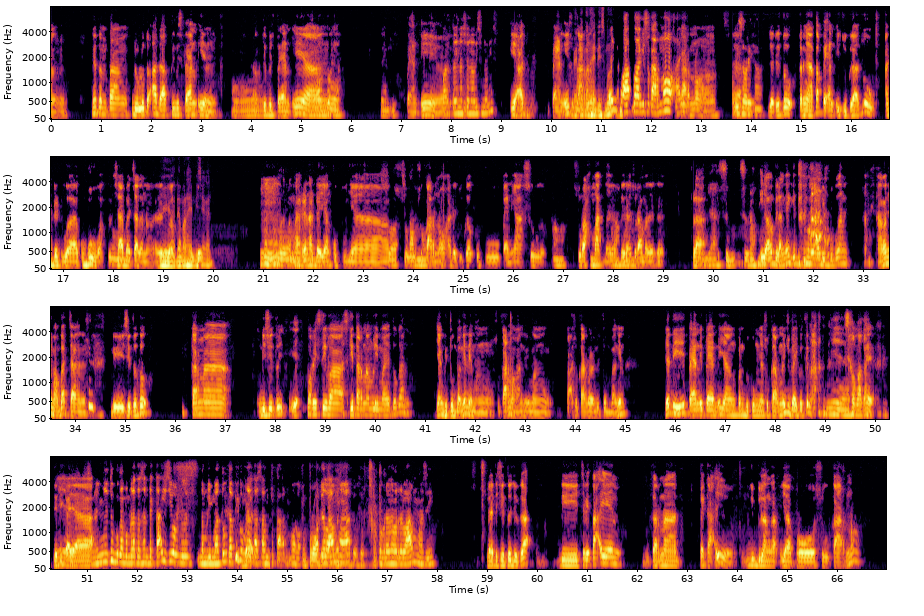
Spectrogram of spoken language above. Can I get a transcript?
ini tentang dulu tuh ada aktivis PNI nih. Oh, aktivis PNI yang siapa ya? PNI. PNI ya. Partai Nasionalis Indonesia. Iya, PNI PNI Soekarno. Marhaenisme. Eh, apa lagi Soekarno? Soekarno. Sorry, Nah, sorry. Ah. Jadi tuh ternyata PNI juga tuh ada dua kubu waktu Hmm. saya baca kan ada Iya, dua ada kubu. Marhaenisnya kan. Hmm, Iya. kemarin ada yang kubunya Soekarno. Soekarno, ada juga kubu PNI ASU Oh, Surahmat, nah, Surahmat. Surahmat itu lah. ya, su, surah. Iya, aku bilangnya gitu kalau di buku kan aku kan cuma baca di situ tuh karena di situ ya, peristiwa sekitar 65 itu kan yang ditumbangin emang Soekarno kan, emang Pak Soekarno yang ditumbangin. Jadi PNI PNI yang pendukungnya Soekarno juga ikut kena Iya. sama kayak jadi Iya. kayak sebenarnya itu bukan pemberantasan PKI sih waktu 65 tuh, tapi pemberantasan Soekarno. Orde Soekarno. lama, pemberantasan orde lama sih. Nah di situ juga diceritain karena PKI dibilang ya pro Soekarno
